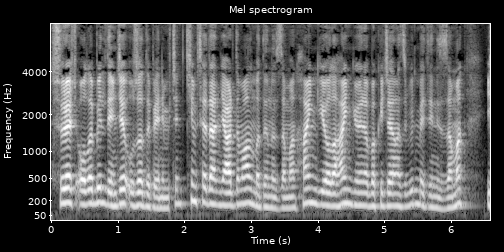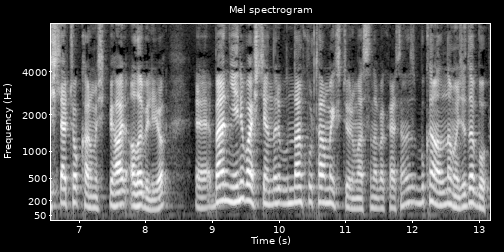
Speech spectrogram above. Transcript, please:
Süreç olabildiğince uzadı benim için. Kimseden yardım almadığınız zaman, hangi yola, hangi yöne bakacağınızı bilmediğiniz zaman işler çok karmaşık bir hal alabiliyor. Ee, ben yeni başlayanları bundan kurtarmak istiyorum aslına bakarsanız. Bu kanalın amacı da bu.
